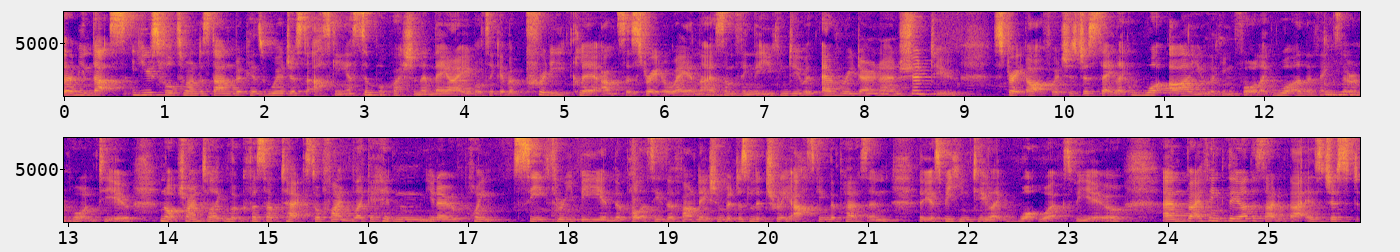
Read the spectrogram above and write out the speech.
I mean, that's useful to understand because we're just asking a simple question and they are able to give a pretty clear answer straight away. And that is something that you can do with every donor and should do straight off, which is just say, like, what are you looking for? Like, what are the things mm-hmm. that are mm-hmm. important to you? Not trying to, like, look for subtext or find, like, a hidden, you know, point C3B in the policies of the foundation, but just literally asking the person that you're speaking to, like, what works for you. Um, but I think the other side of that is just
